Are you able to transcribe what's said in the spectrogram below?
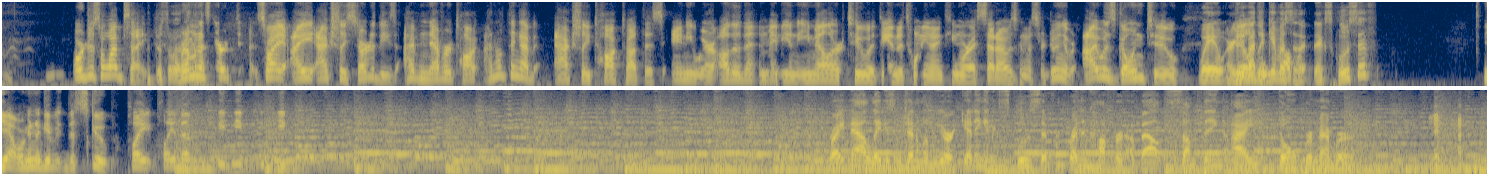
or just a website. Just a website. But I'm going to start. So I, I actually started these. I've never talked. I don't think I've actually talked about this anywhere other than maybe an email or two at the end of 2019 where I said I was going to start doing it. But I was going to. Wait, are you about to give us an exclusive? Yeah, we're going to give you the scoop. Play play the beep beep beep beep. Right now, ladies and gentlemen, we are getting an exclusive from Brendan Hufford about something I don't remember. Yeah.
